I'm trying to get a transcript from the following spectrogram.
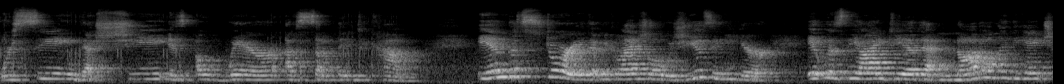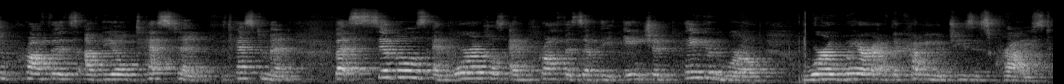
we're seeing that she is aware of something to come. In the story that Michelangelo was using here, It was the idea that not only the ancient prophets of the Old Testament, but sibyls and oracles and prophets of the ancient pagan world were aware of the coming of Jesus Christ.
